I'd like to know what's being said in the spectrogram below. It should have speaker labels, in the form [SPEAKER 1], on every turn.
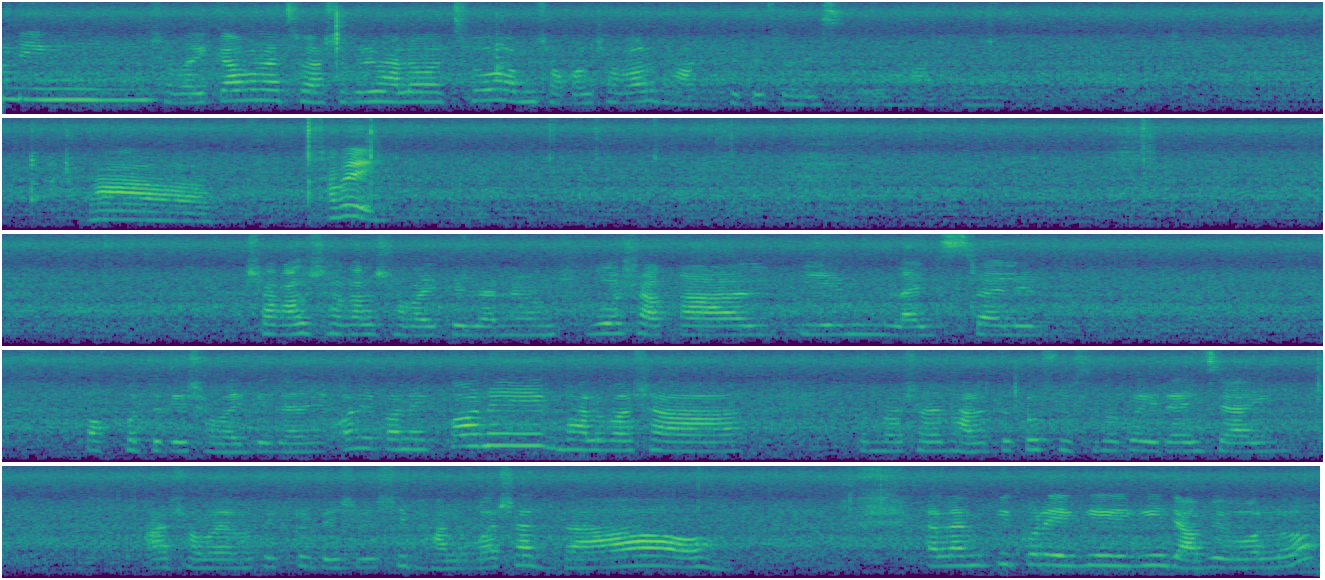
[SPEAKER 1] Morning. সবাই কেমন আছো? আশা করি ভালো আছো। আমি সকাল সকাল ভাত খেতে চলেছি ভাত ভাত। খাবে? সকাল সকাল সবাইকে জানাই শুভ সকাল পিএম লাইফস্টাইলের পক্ষ থেকে সবাইকে জানাই অনেক অনেক অনেক ভালোবাসা। তোমরা সবাই ভালো থেকো, সুস্থ থাকো, এটাই চাই। আর সবাই আমাকে একটু বেশি বেশি ভালোবাসা দাও। তাহলে আমি কী করে এগিয়ে এগিয়ে যাবে বলো?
